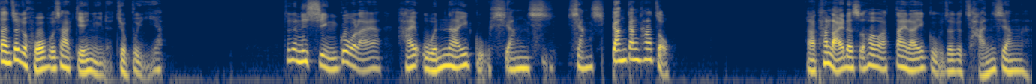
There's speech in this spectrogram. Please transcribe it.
但这个活菩萨给你的就不一样。这个你醒过来啊，还闻那一股香气，香气。刚刚他走。啊，他来的时候啊，带来一股这个禅香啊，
